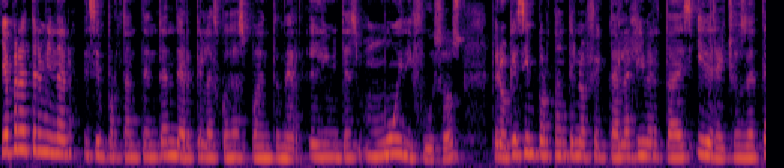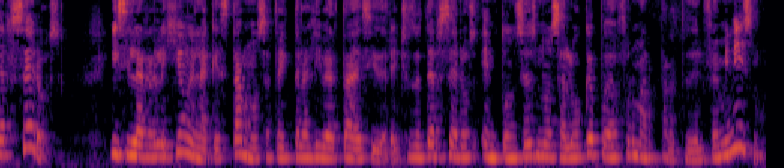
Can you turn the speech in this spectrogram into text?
Ya para terminar, es importante entender que las cosas pueden tener límites muy difusos, pero que es importante no afectar las libertades y derechos de terceros. Y si la religión en la que estamos afecta las libertades y derechos de terceros, entonces no es algo que pueda formar parte del feminismo.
